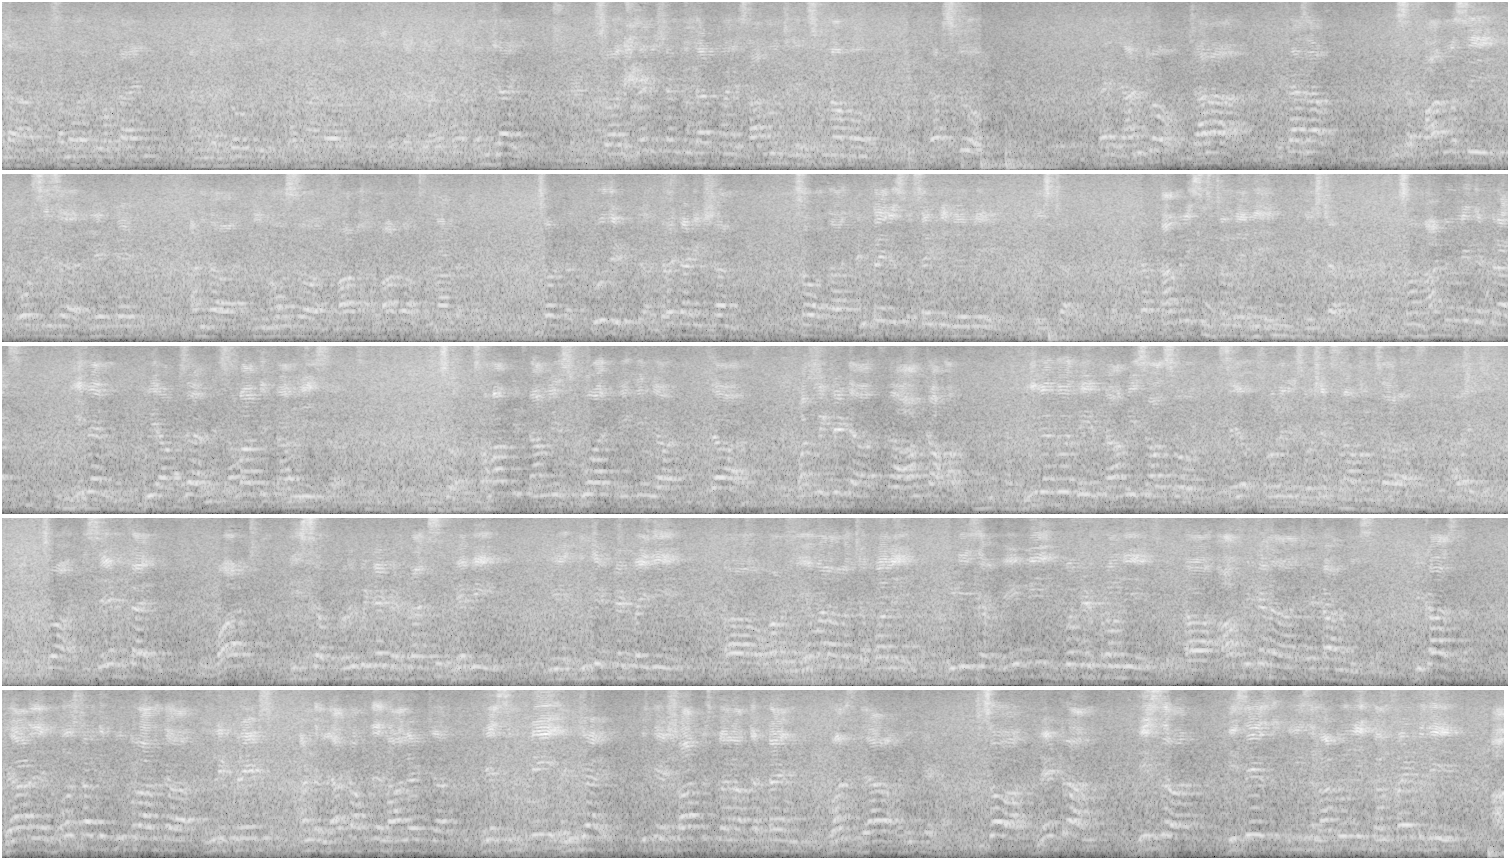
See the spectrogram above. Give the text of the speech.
and uh, some other cocaine and uh, dopey, enjoy. So in addition to that, మరి సార్ నుంచి తెలుసుకున్నాము. దట్స్ టు మరి దాంట్లో చాలా because of this pharmacy course is related and ఈ knows lot lot of knowledge so to the drug addiction so the entire society may be disturb the family system may be disturb So not only the drugs even we observe some of the families So some of the families who are taking uh, the permitted uh, the alcohol, even though their families also so, so many social problems are arising. So at the same time, what these uh, prohibited drugs may be uh, injected by the uh, వాళ్ళ నియమనాల్లో చెప్పాలి it is mainly imported from the African economies because they are the, most of the people are the illiterates and the lack of the knowledge uh, they simply enjoy with a short span of the time once they are addicted so later on this uh, disease is not only confined to the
